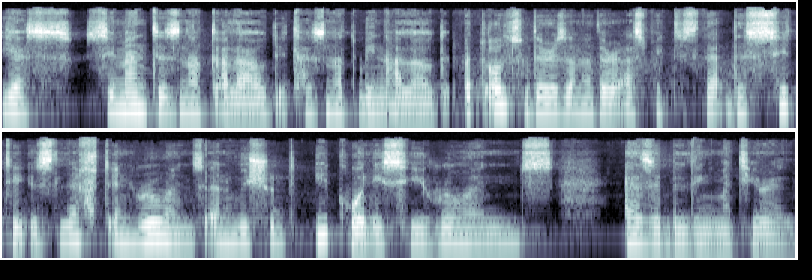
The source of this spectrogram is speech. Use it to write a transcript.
Yes, cement is not allowed. It has not been allowed. But also, there is another aspect is that the city is left in ruins, and we should equally see ruins as a building material.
